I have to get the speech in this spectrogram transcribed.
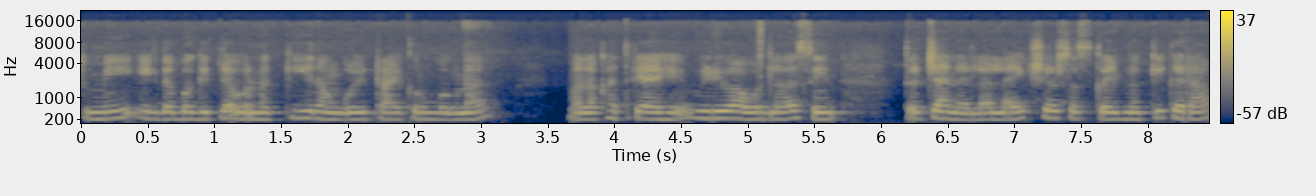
तुम्ही एकदा बघितल्यावर नक्की ही रांगोळी ट्राय करून बघणार. मला खात्री आहे व्हिडिओ आवडला असेल तर चॅनलला लाईक शेअर सबस्क्राईब नक्की करा.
